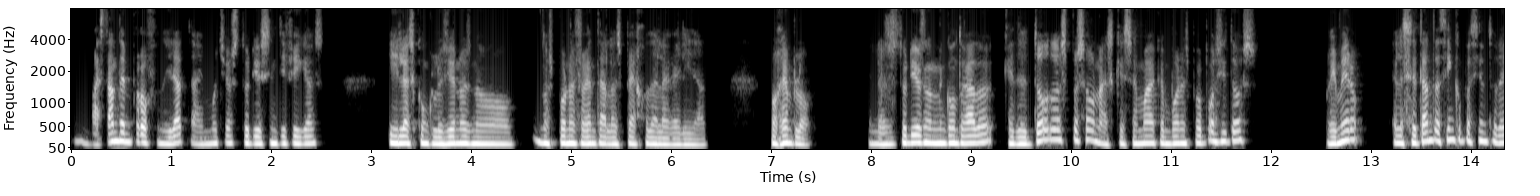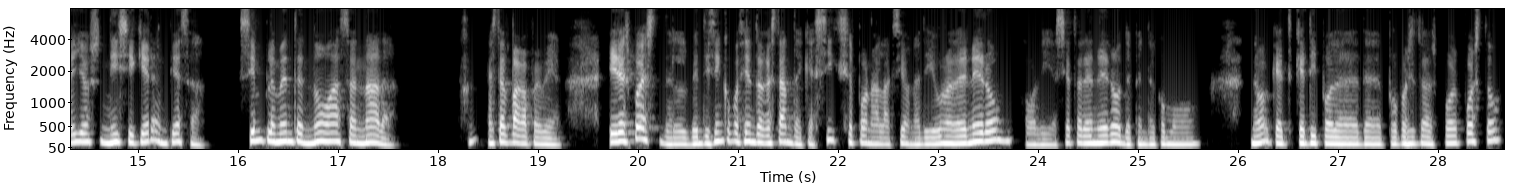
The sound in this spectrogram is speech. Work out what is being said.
bastante en profundidad. Hay muchos estudios científicos y las conclusiones no nos ponen frente al espejo de la realidad. Por ejemplo, en los estudios han encontrado que de todas las personas que se marcan buenos propósitos, primero, el 75% de ellos ni siquiera empieza. Simplemente no hacen nada. Este es para primero. Y después del 25% restante que sí se pone a la acción el día 1 de enero o día 7 de enero, depende cómo, ¿no? ¿Qué, tipo de, propósito has puesto?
